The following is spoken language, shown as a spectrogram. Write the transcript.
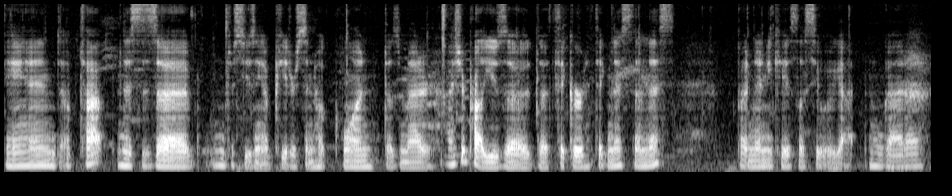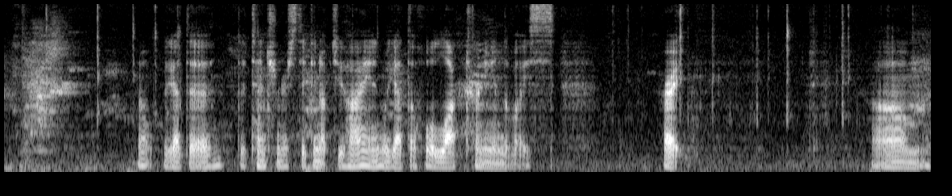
And up top, this is a, I'm just using a Peterson hook one, doesn't matter. I should probably use a, the thicker thickness than this. But in any case, let's see what we got. We got a, oh, we got the, the tensioner sticking up too high and we got the whole lock turning in the vise. All right, um,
